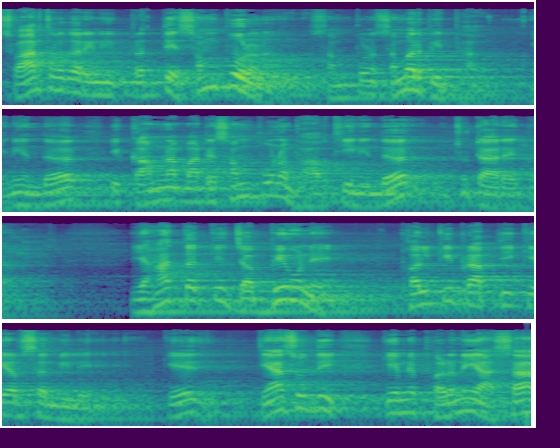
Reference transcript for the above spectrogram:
સ્વાર્થ વગર એની પ્રત્યે સંપૂર્ણ સંપૂર્ણ સમર્પિત ભાવ એની અંદર એ કામના માટે સંપૂર્ણ ભાવથી એની અંદર जुटा रहता यहाँ तक कि जब भी उन्हें फल की प्राप्ति के अवसर मिले કે ત્યાં સુધી કે એમને ફળની આશા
